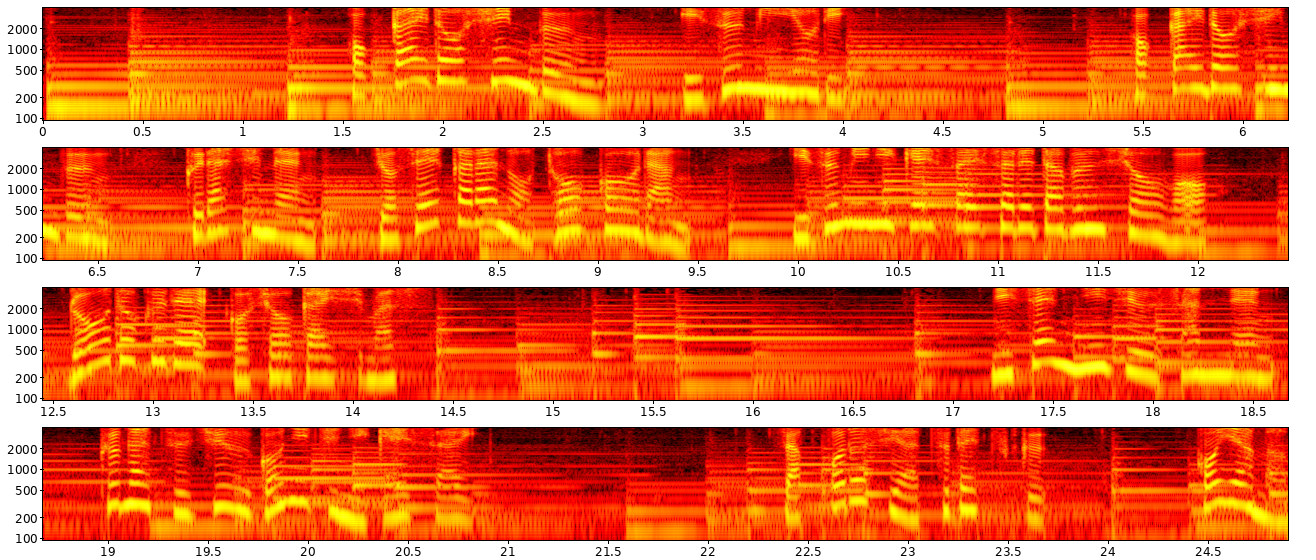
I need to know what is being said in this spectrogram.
北海道新聞泉より。北海道新聞暮らし面女性からの投稿欄。泉に掲載された文章を朗読でご紹介します。2023年9月15日に掲載。札幌市厚別区小山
